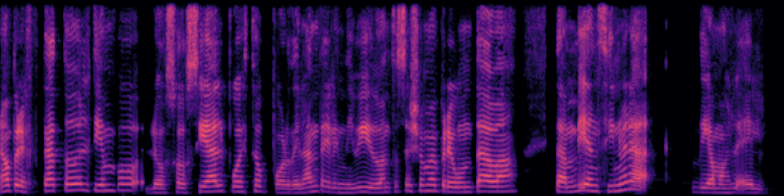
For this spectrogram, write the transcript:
No, pero está todo el tiempo lo social puesto por delante del individuo. Entonces yo me preguntaba también si no era, digamos, el,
